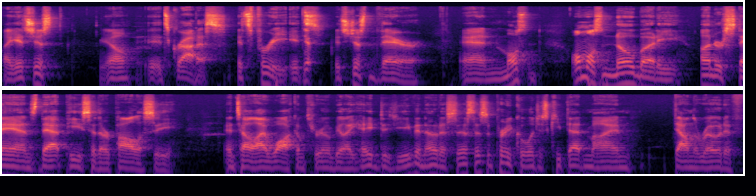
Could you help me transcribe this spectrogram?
Like it's just you know it's gratis, it's free, it's yep. it's just there and most almost nobody understands that piece of their policy until I walk them through and be like, "Hey, did you even notice this? This is pretty cool. Just keep that in mind down the road if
